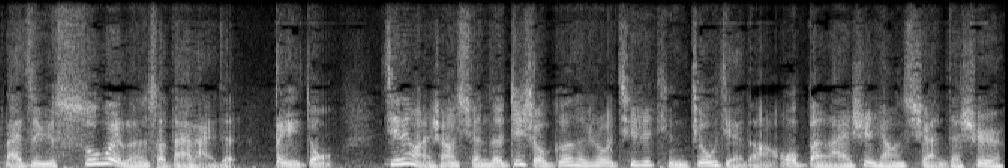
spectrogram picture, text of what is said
来自于苏慧伦所带来的被动。今天晚上选择这首歌的时候，其实挺纠结的。我本来是想选的是，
